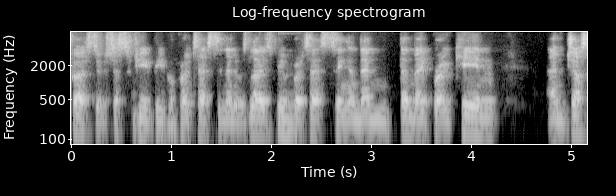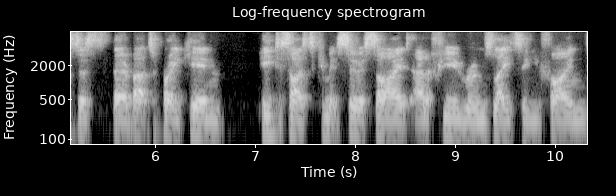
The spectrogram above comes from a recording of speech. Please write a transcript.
first it was just a few people protesting, then it was loads of people Mm. protesting, and then then they broke in, and just as they're about to break in, he decides to commit suicide, and a few rooms later, you find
